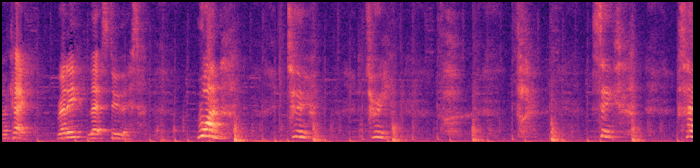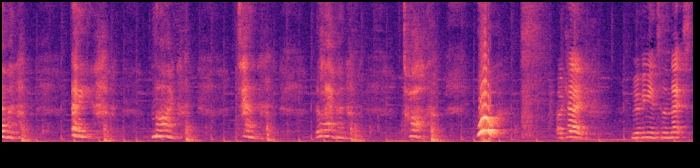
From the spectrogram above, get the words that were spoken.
Okay, ready? Let's do this. One, two, three, four, five, six, seven, eight, nine, ten, eleven, twelve. Woo! Okay, moving into the next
